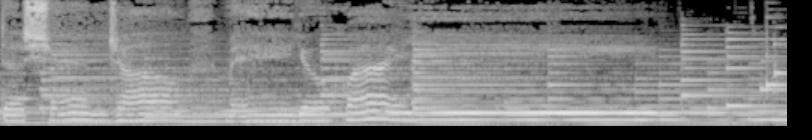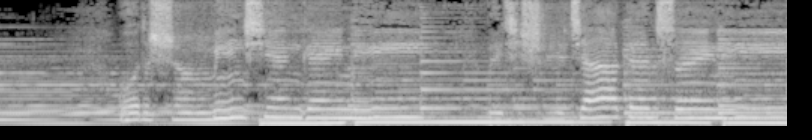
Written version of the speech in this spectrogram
的宣召没有怀疑。我的生命献给你，背起十架跟随你，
